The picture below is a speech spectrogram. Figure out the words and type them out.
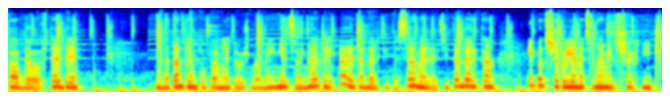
po było wtedy. Na tamtym kuponie to już mamy nieco inaczej, ale tabelki te same, leci tabelka i potrzebujemy co najmniej trzech liczb,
